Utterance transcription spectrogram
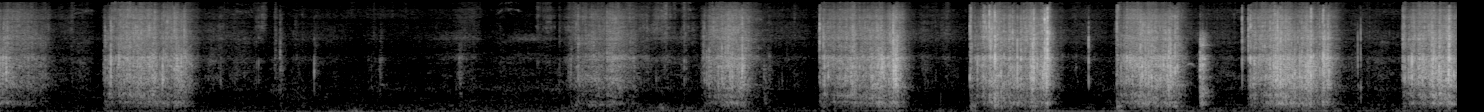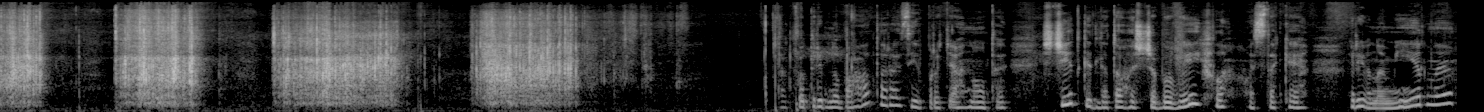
Так потрібно багато разів протягнути щітки для того, щоб вийшло ось таке рівномірне,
